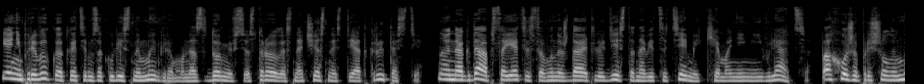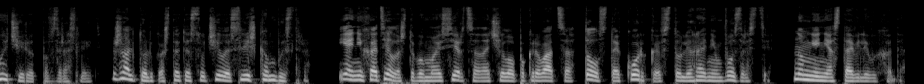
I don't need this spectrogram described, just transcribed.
Я не привыкла к этим закулисным играм, у нас в доме все строилось на честности и открытости, но иногда обстоятельства вынуждают людей становиться теми, кем они не являются. Похоже, пришел и мой черед повзрослеть. Жаль только, что это случилось слишком быстро. Я не хотела, чтобы мое сердце начало покрываться толстой коркой в столь раннем возрасте, но мне не оставили выхода.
